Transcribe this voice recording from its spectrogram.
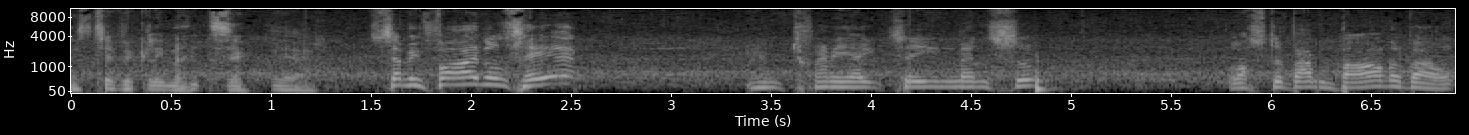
It's typically Mensur. Yeah. Semi-finals here in 2018. Mensur lost to Van Barneveld.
